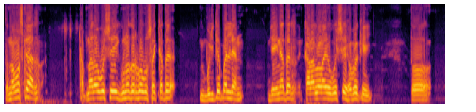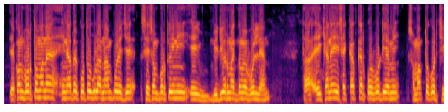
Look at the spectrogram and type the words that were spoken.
তো নমস্কার। আপনারা অবশ্যই গুণধর বাবুর সাক্ষাতে বুঝতে পারলেন যে ইনাদের কাড়া লড়াই অবশ্যই হবে কি। তো এখন বর্তমানে ইনাদের কতগুলা নাম পড়েছে সে সম্পর্কে ইনি এই ভিডিওর মাধ্যমে বললেন। তা এইখানে এই সাক্ষাৎকার পর্বটি আমি সমাপ্ত করছি।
